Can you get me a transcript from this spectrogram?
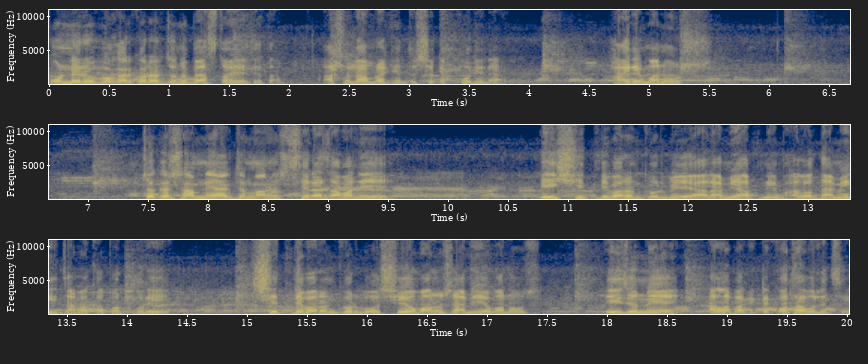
অন্যের উপকার করার জন্য ব্যস্ত হয়ে যেতাম। আসলে আমরা কিন্তু সেটা করি না। হায় রে মানুষ। চোখের সামনে একজন মানুষ সেরা জামা নিয়ে এই শীত নিবারণ করবে আর আমি আপনি ভালো দামি জামা কাপড় পরে শীত নিবারণ করব, সেও মানুষ, আমিও মানুষ। এই জন্যে আল্লাপাক একটা কথা বলেছে,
